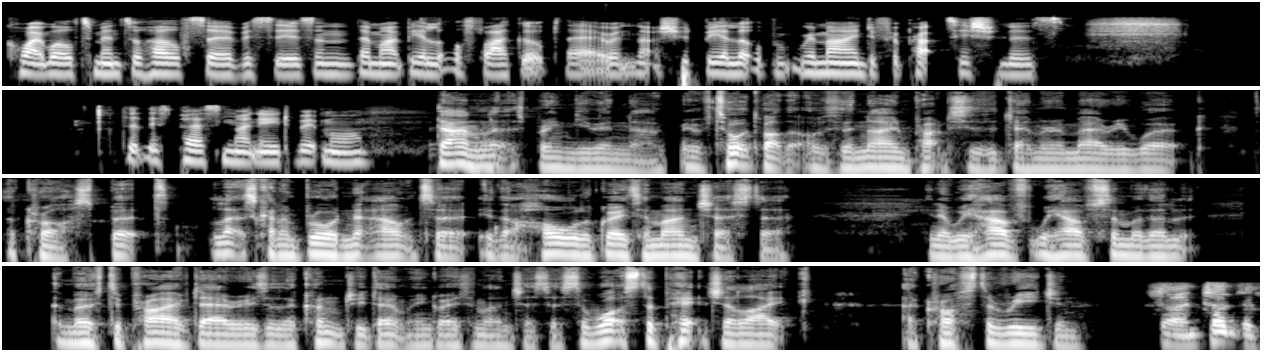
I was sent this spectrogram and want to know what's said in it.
quite well to mental health services and there might be a little flag up there and that should be a little reminder for practitioners that this person might need a bit more. Dan, let's bring you in now. We've talked about the, obviously the nine practices that Gemma and Mary work across, but let's kind of broaden it out to the whole of Greater Manchester. You know, we have we have some of the, the most deprived areas of the country, don't we, in Greater Manchester? So, what's the picture like across the region? So in terms of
